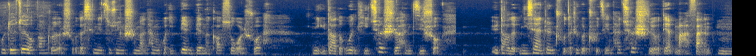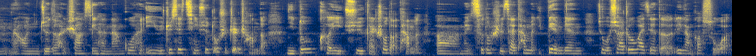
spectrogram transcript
我觉得最有帮助的是我的心理咨询师们，他们会一遍遍的告诉我说，你遇到的问题确实很棘手，遇到的你现在正处的这个处境，它确实有点麻烦，嗯，然后你觉得很伤心、很难过、很抑郁，这些情绪都是正常的，你都可以去感受到他们啊。每次都是在他们一遍遍，就我需要这个外界的力量告诉我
